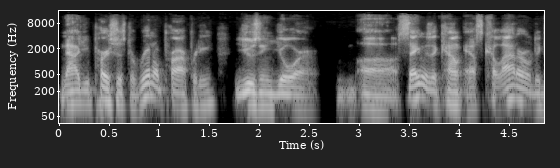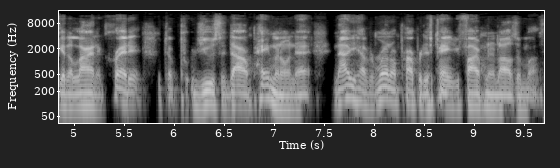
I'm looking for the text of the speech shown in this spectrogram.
Now you purchased a rental property using your uh, savings account as collateral to get a line of credit to use the down payment on that. Now you have a rental property that's paying you $500 a month.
